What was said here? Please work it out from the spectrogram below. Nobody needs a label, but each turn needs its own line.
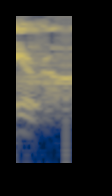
heroes.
